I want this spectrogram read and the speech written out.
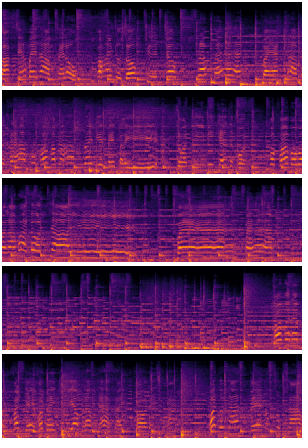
ฝากเสียงไปทำสายลมก็ให้ทุกสมชื่นชมครับแฟนแฟนครับครับผมขอคำนับด้วยมีดเป็นตรี สวัสดีมีแค่ทุกคนขอฟ้าบอกวลาเรามาโดนใจ แฟนแฟนพอมาได้บังคับใจคนไม่เชียร์รำยากไร เพรานแฟนน้องสุกสาว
